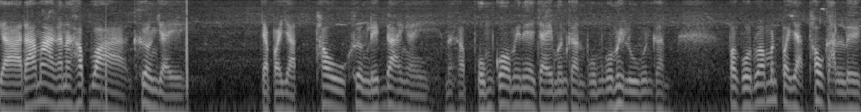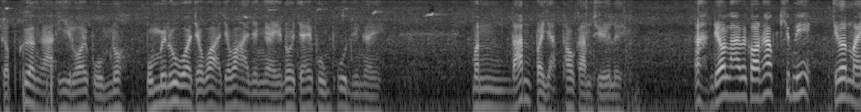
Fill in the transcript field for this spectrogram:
อย่าดราม่ากันนะครับว่าเครื่องใหญ่จะประหยัดเท่าเครื่องเล็กได้ไงนะครับ ผมก็ไม่แน่ใจเหมือนกัน ผมก็ไม่รู้เหมือนกัน ปรากฏว่ามันประหยัดเท่ากันเลยกับเครื่องอาทีร้อยผมเนาะผมไม่รู้ว่าจะว่าจะว่ายังไงเนาะจะให้ผมพูดยังไง มันดันประหยัดเท่ากันเฉยเลยอะเดี๋ยวลาไปก่อนครับคลิปนี้เจอกันใหม่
